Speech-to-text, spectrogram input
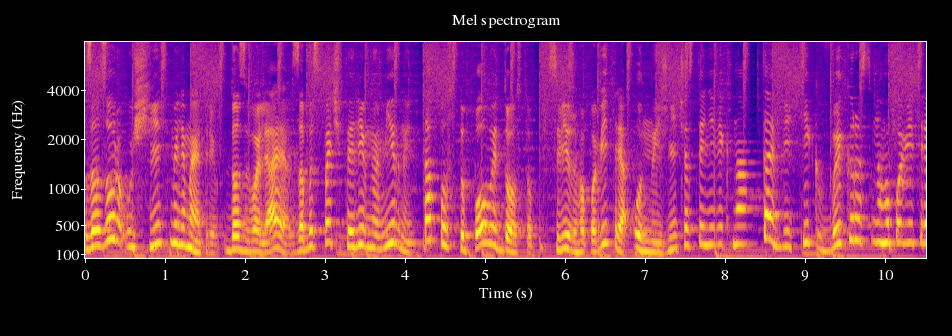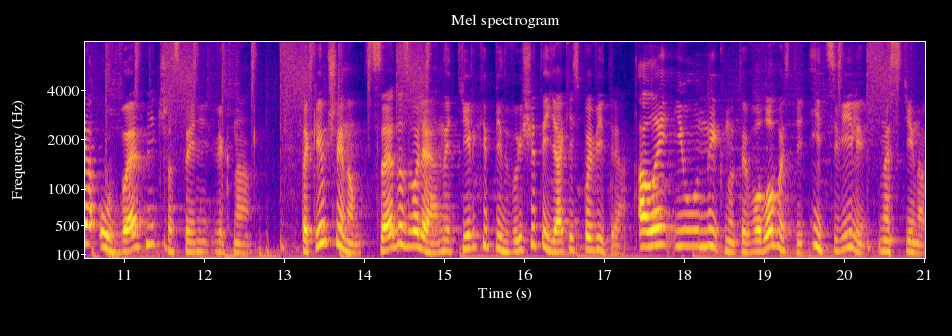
Зазор у 6 мм дозволяє забезпечити рівномірний та поступовий доступ свіжого повітря у нижній частині вікна та відтік використаного повітря у верхній частині вікна. Таким чином, це дозволяє не тільки підвищити якість повітря, але й уникнути вологості і цвілі на стінах.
